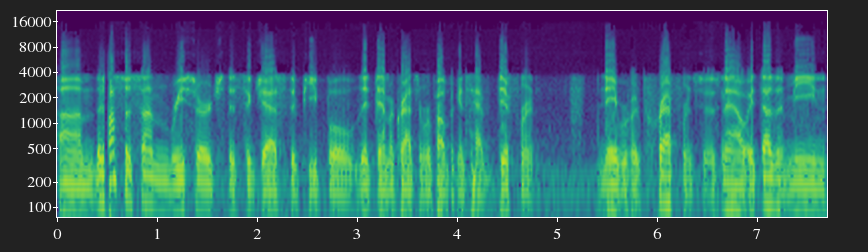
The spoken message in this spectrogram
Um, there's also some research that suggests that people, that Democrats and Republicans have different neighborhood preferences. Now, it doesn't mean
